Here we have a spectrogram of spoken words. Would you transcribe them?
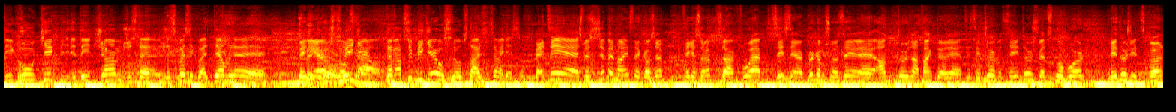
des gros kicks puis des jumps, juste, euh, je sais pas c'est quoi le terme là? Big air ou slope style? Préfères-tu big air ou slope style? C'est ça ma question. Ben, tu sais, euh, je me suis déjà fait demander cette question-là plusieurs fois. Tu sais, c'est un peu comme choisir euh, entre deux enfants que tu aurais. c'est dur parce que les deux, je fais du snowboard. Les deux, j'ai du fun.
